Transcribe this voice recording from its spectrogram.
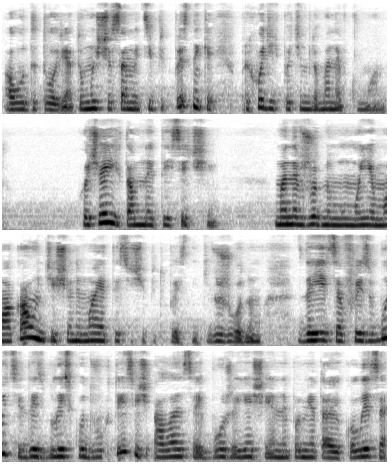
аудиторія, тому що саме ці підписники приходять потім до мене в команду. Хоча їх там не тисячі. У мене в жодному моєму аккаунті ще немає тисячі підписників. В жодному. Здається, в Фейсбуці десь близько двох тисяч, але цей Боже, я ще не пам'ятаю, коли це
